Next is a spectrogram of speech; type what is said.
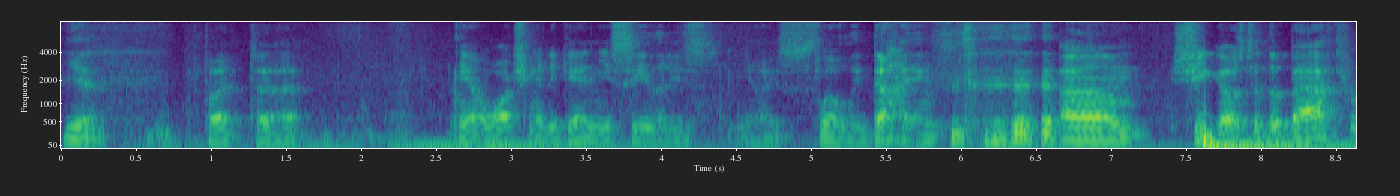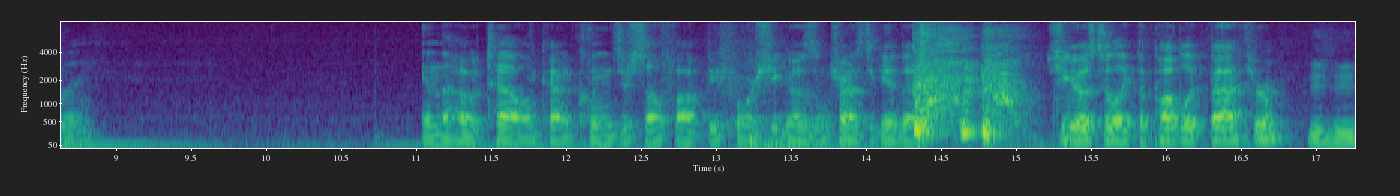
Yeah. but. Uh, you know, watching it again, you see that he's, you know, he's slowly dying um, she goes to the bathroom in the hotel and kind of cleans herself up before she goes and tries to get a. she goes to like the public bathroom hmm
